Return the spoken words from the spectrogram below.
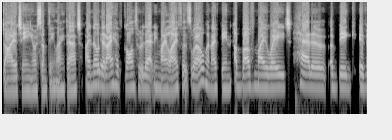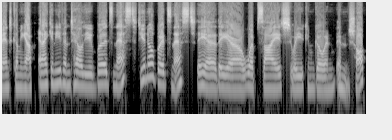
dieting or something like that. I know that I have gone through that in my life as well when I've been above my weight, had a, a big event coming up. And I can even tell you Birdsnest. Do you know Birdsnest? They are, they are a website where you can go and, and shop.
